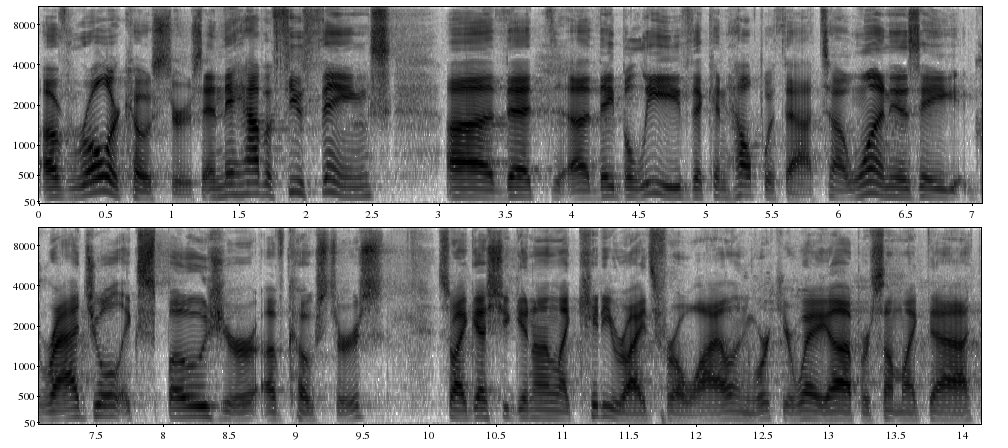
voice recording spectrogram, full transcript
of roller coasters. And they have a few things uh, that uh, they believe that can help with that. Uh, one is a gradual exposure of coasters. So I guess you get on like kiddie rides for a while and work your way up or something like that.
